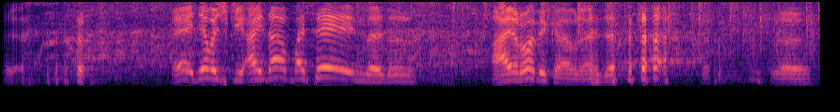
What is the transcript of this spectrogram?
Эй, девочки, айда в бассейн, блядь. Аэробика, блядь.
